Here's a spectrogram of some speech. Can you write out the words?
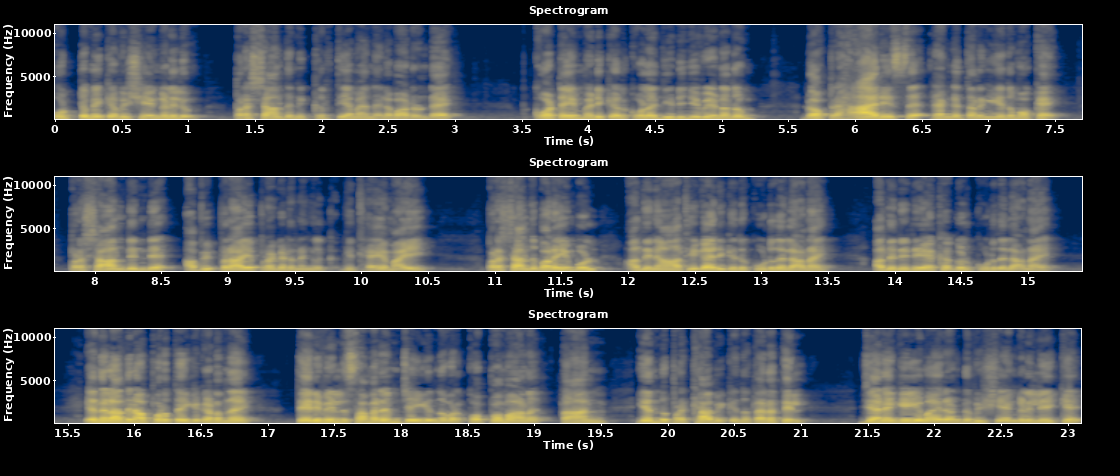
ഒട്ടുമിക്ക വിഷയങ്ങളിലും പ്രശാന്തിന് കൃത്യമായ നിലപാടുണ്ട്. കോട്ടയം മെഡിക്കൽ കോളേജ് ഇടിഞ്ഞു വീണതും ഡോക്ടർ ഹാരിസ് രംഗത്തിറങ്ങിയതുമൊക്കെ പ്രശാന്തിന്റെ അഭിപ്രായ പ്രകടനങ്ങൾക്ക് വിധേയമായി. പ്രശാന്ത് പറയുമ്പോൾ അതിന് ആധികാരികത കൂടുതലാണ് അതിന് രേഖകൾ കൂടുതലാണ്. എന്നാൽ അതിനപ്പുറത്തേക്ക് കടന്ന് തെരുവിൽ സമരം ചെയ്യുന്നവർക്കൊപ്പമാണ് താൻ എന്ന് പ്രഖ്യാപിക്കുന്ന തരത്തിൽ ജനകീയമായ രണ്ട് വിഷയങ്ങളിലേക്ക്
